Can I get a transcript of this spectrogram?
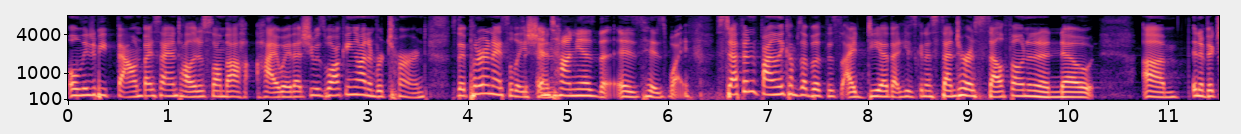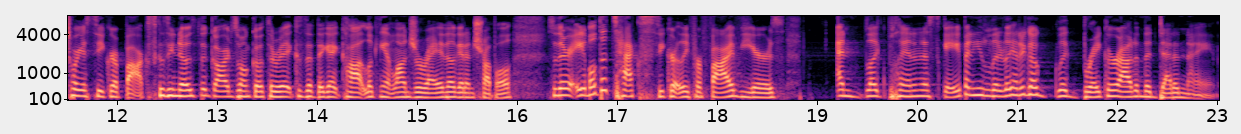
only to be found by Scientologists on the highway that she was walking on and returned. So they put her in isolation. And Tanya is, the, is his wife. Stefan finally comes up with this idea that he's going to send her a cell phone and a note um, in a Victoria's Secret box because he knows the guards won't go through it because if they get caught looking at lingerie, they'll get in trouble. So they're able to text secretly for five years and like plan an escape. And he literally had to go like break her out in the dead of night.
